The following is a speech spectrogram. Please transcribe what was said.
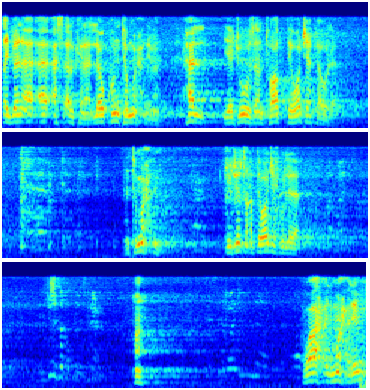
طيب أنا أسألك الآن لو كنت محرما هل يجوز أن تغطي وجهك أو لا؟ أنت محرم يجوز تغطي وجهك ولا لا؟ ها؟ واحد محرم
